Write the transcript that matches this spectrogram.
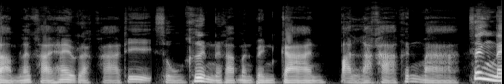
ต่ำและขายให้ราคาที่สูงขึ้นนะครับ มันเป็นการปั่นราคาขึ้นมา ซึ่งใน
